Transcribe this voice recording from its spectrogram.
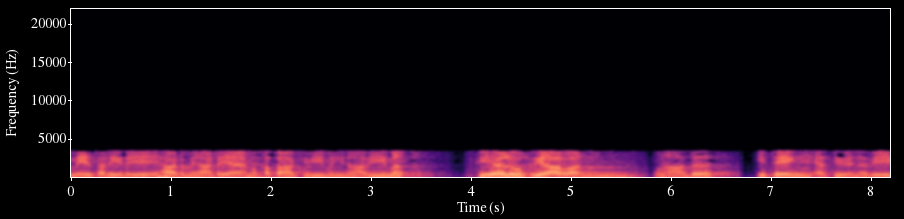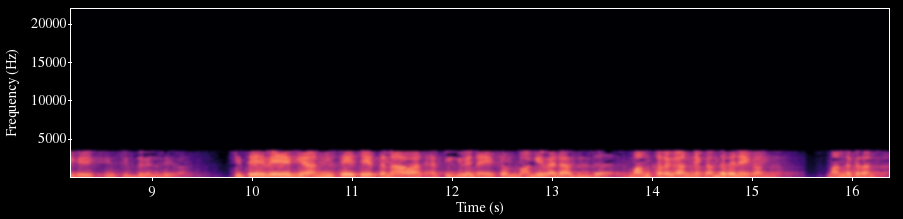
මේ ශරීරයේ එහාට මෙහාට යෑම කතා කිරීම hina වීම සියලු ක්‍රියාවන් මොනවාද? හිතෙන් ඇති වෙන වේගයකින් සිද්ධ වෙන දේවල්. හිතේ වේගයන් හිතේ චේතනාවන් ඇති වෙන එක මගේ වැඩක්ද මං කරගන්න එකක්ද වෙන එකක්ද? මන්ද කරන්නේ?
